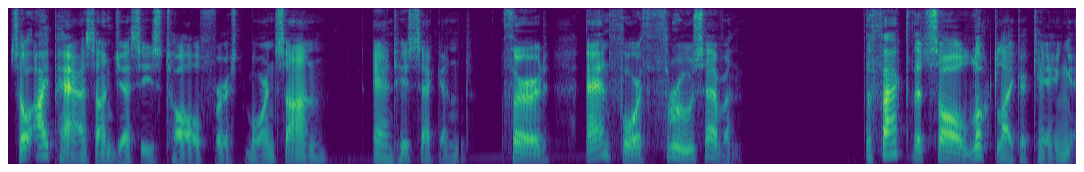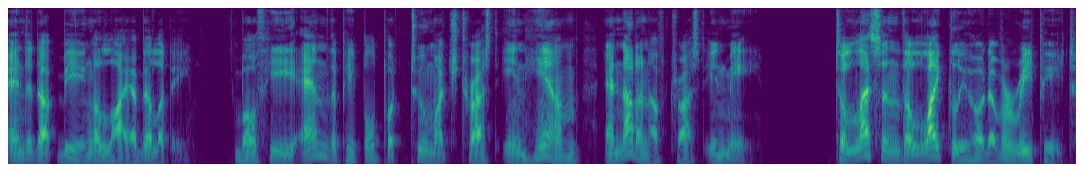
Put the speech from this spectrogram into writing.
So I pass on Jesse's tall firstborn son, and his second, third, and fourth through seventh. The fact that Saul looked like a king ended up being a liability. Both he and the people put too much trust in him and not enough trust in me. To lessen the likelihood of a repeat,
